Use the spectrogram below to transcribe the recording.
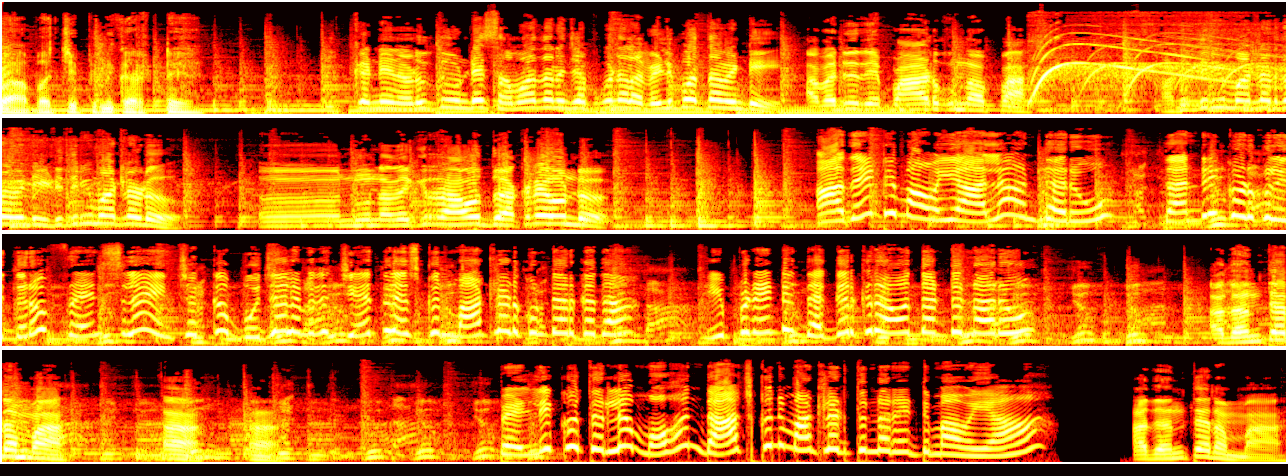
బాబా చెప్పింది కరెక్టే. ఇక్కడ నేను అడుగుతూ ఉంటే సమాధానం చెప్పకుండా అలా వెళ్ళిపోతావేంటి? అవన్నీ రేపు ఆడుకుందాం అప్ప అటు తిరిగి మాట్లాడతావేంటి? ఇటు తిరిగి మాట్లాడు. నువ్వు నా దగ్గర రావద్దు అక్కడే ఉండు. అదేంటి మావయ్య అలా అంటారు? తండ్రి కొడుకులు ఇద్దరు ఫ్రెండ్స్ లా ఎంచక్క భుజాల మీద చేతులు వేసుకుని మాట్లాడుకుంటారు కదా? ఇప్పుడేంటి దగ్గరికి రావద్దంటున్నారు? అదంతేనమ్మా. ఆ, ఆ, పెళ్ళి కూతుర్లో మోహన్ దాచుకుని మాట్లాడుతున్నారేంటి మావయ్య? అదంతేనమ్మా.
